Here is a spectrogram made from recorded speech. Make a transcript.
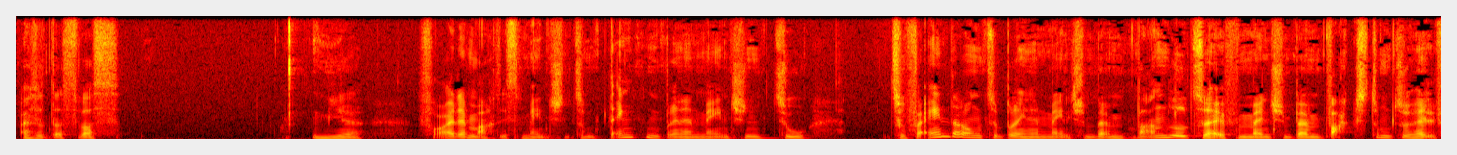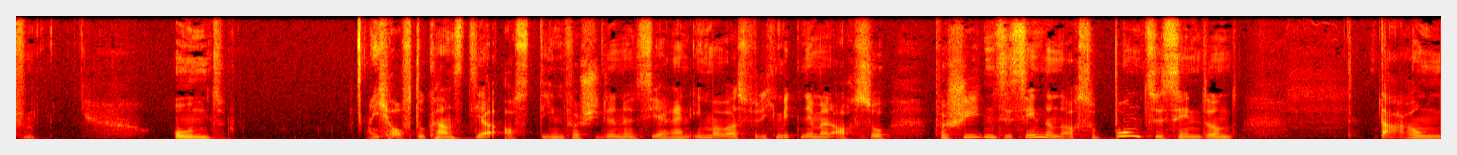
also das, was mir Freude macht, ist Menschen zum Denken bringen, Menschen zu, zu Veränderung zu bringen, Menschen beim Wandel zu helfen, Menschen beim Wachstum zu helfen. Und ich hoffe, du kannst dir aus den verschiedenen Serien immer was für dich mitnehmen, auch so verschieden sie sind und auch so bunt sie sind. Und darum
